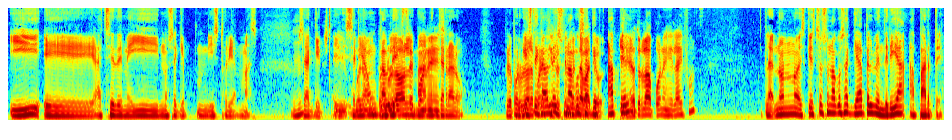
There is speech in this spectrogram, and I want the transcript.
y eh, HDMI, no sé qué historias más. O sea que Sí, eh, sería bueno, un un cable le extremadamente pones- raro. Pero Porque un este cable es una 150 cosa que vatios, ¿Y en Apple- el otro lado pones el iPhone? Claro, no, no, no, es que esto es una cosa que Apple vendería aparte.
